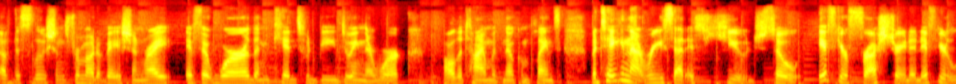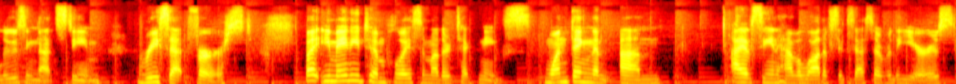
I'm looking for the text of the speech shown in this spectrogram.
of the solutions for motivation, right? If it were, then kids would be doing their work all the time with no complaints. But taking that reset is huge. So if you're frustrated, if you're losing that steam, reset first. But you may need to employ some other techniques. One thing that um, I have seen have a lot of success over the years,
